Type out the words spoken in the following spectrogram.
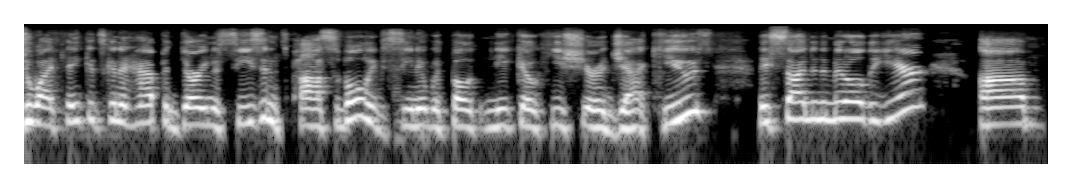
Do I think it's going to happen during the season? It's possible. We've seen it with both Nico Hischier and Jack Hughes. They signed in the middle of the year. Um,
